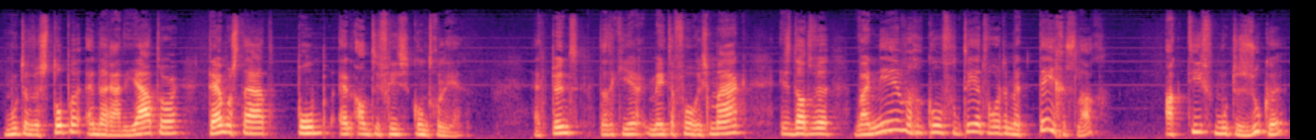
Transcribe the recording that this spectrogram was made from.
moeten we stoppen en de radiator, thermostaat, pomp en antivries controleren. Het punt dat ik hier metaforisch maak, is dat we, wanneer we geconfronteerd worden met tegenslag, actief moeten zoeken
